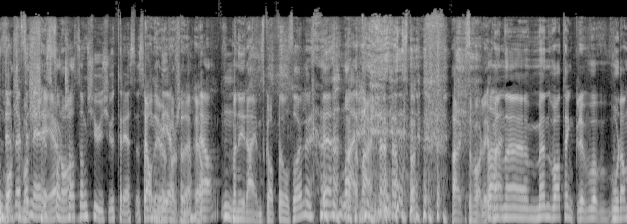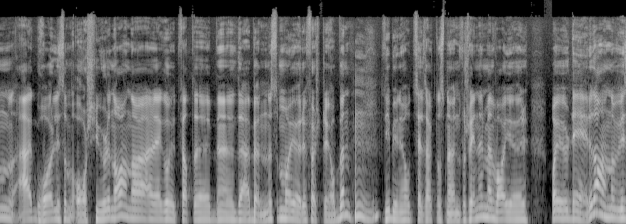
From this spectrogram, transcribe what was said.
det hva defineres skjer nå? fortsatt som Ja, 2023-sesong. det de kanskje det. Ja. mm. Men i regnskapet også, eller? Nei. Det er ikke så farlig. Men, eh, men hva tenker du, hvordan er, går liksom årshjulet nå? Nå jeg går ut fra at eh, det er bøndene som må gjøre førstejobben. Mm. De begynner jo selvsagt når snøen forsvinner, men hva gjør, hva gjør dere da, når, vi,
